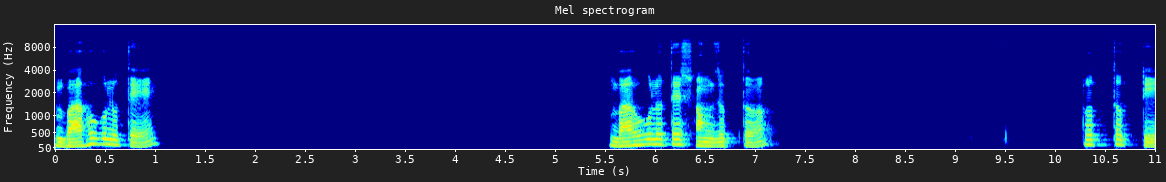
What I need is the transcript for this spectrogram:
বাহুগুলোতে বাহুগুলোতে সংযুক্ত প্রত্যেকটি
